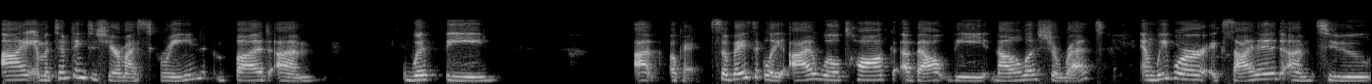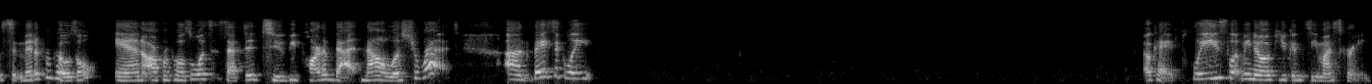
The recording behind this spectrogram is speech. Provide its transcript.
I am attempting to share my screen, but um, with the uh, okay, so basically I will talk about the NILOA charrette and we were excited um, to submit a proposal and our proposal was accepted to be part of that NILOA charrette. Um, basically, okay, please let me know if you can see my screen.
